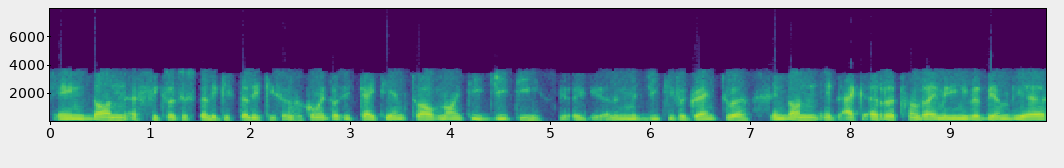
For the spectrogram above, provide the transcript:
en dan 'n fiets wat so stilletjies stilletjies ingekom het, was die KTM 1290 GT. Hulle noem dit GT vir Grand Tour. En dan het ek 'n rit gaan ry met die nuwe BMW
